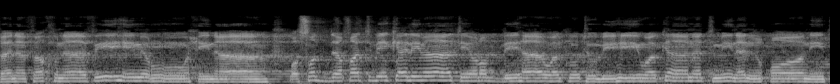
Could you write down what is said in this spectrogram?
فنفخنا فيه من روحنا وصدقت بكلمات ربها وكتبه وكانت من القانتين.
